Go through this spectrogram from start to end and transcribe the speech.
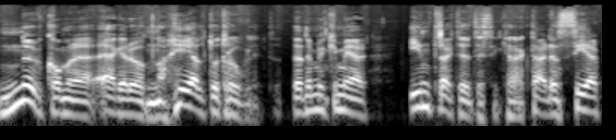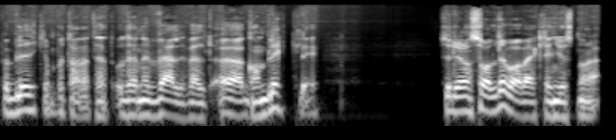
Nu kommer det äga rum något helt otroligt. Den är mycket mer interaktiv till sin karaktär. Den ser publiken på ett annat sätt och den är väldigt, väldigt ögonblicklig. Så det de sålde var verkligen just några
